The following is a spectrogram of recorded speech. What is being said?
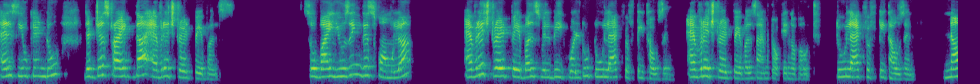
else you can do that just write the average trade payables so by using this formula average trade payables will be equal to 2 lakh 50,000 average trade payables i am talking about 2 lakh 50,000 now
